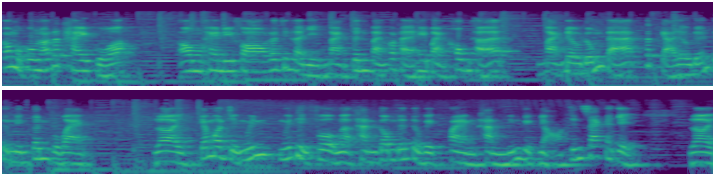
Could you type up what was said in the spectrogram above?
có một câu nói rất hay của ông Henry Ford đó chính là gì? Bạn tin bạn có thể hay bạn không thể. Bạn đều đúng cả tất cả đều đến từ niềm tin của bạn. Rồi cảm ơn chị Nguyễn Nguyễn Thị Phượng thành công đến từ việc hoàn thành những việc nhỏ chính xác nha chị. Rồi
